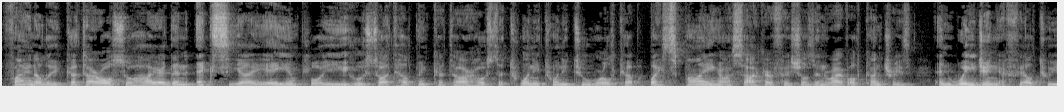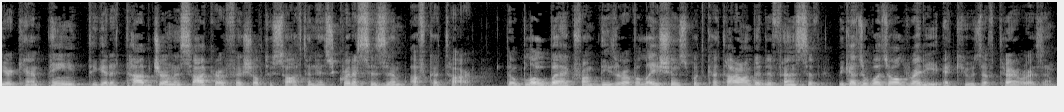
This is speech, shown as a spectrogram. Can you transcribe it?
Finally, Qatar also hired an ex-CIA employee who sought helping Qatar host the 2022 World Cup by spying on soccer officials in rival countries and waging a failed two-year campaign to get a top German soccer official to soften his criticism of Qatar. The blowback from these revelations put Qatar on the defensive because it was already accused of terrorism.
